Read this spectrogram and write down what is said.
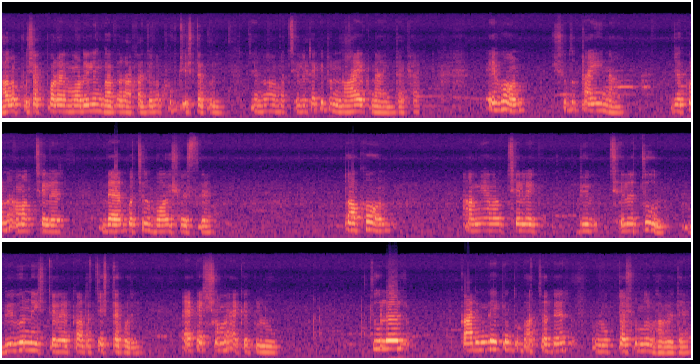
ভালো পোশাক পরায় মডেলিংভাবে রাখার জন্য খুব চেষ্টা করি, যেন আমার ছেলেটাকে একটু নায়ক নায়ক দেখায়। এবং শুধু তাই না, যখন আমার ছেলের দেড় বছর বয়স হয়েছে তখন আমি আমার ছেলে ছেলের চুল বিভিন্ন স্টাইলের কাটার চেষ্টা করি। এক এক সময় এক এক লুক। চুলের কাটিং দিয়ে কিন্তু বাচ্চাদের রূপটা সুন্দরভাবে দেয়।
